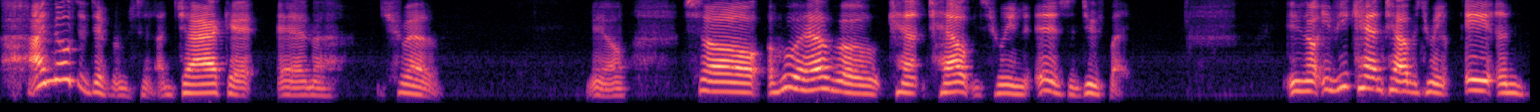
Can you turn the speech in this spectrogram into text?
I know the difference between a jacket and a shredder. You know? So whoever can't tell between is a douchebag. You know, if you can't tell between A and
